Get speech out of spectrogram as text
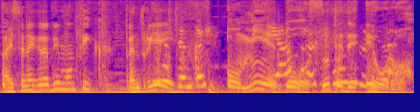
Hai să ne grăbim un pic pentru ei. Mergem că 1200 de euro.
